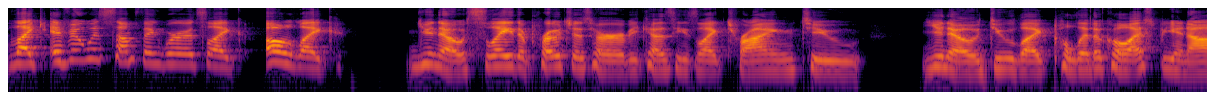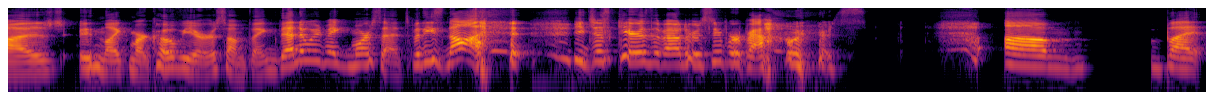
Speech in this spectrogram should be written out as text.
Like, if it was something where it's like, oh, like, you know, Slade approaches her because he's like trying to, you know, do like political espionage in like Markovia or something, then it would make more sense. But he's not. he just cares about her superpowers. um, but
